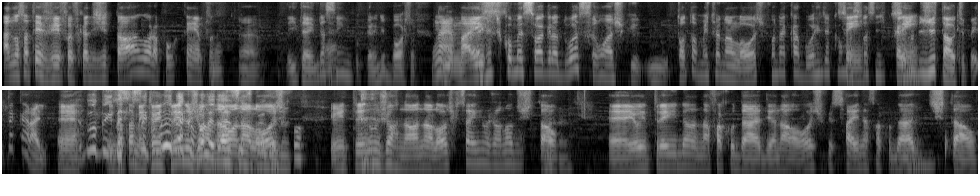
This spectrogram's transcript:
a nossa TV foi ficar digital agora há pouco tempo, né? É. E ainda é. assim, grande bosta. É, mas... A gente começou a graduação, acho que totalmente analógico, quando acabou a gente já começou sim, assim, cair no digital. Tipo, eita caralho. É, eu exatamente. Eu entrei no jornal analógico, coisas, né? eu entrei num jornal analógico e saí no jornal digital. Uhum. É, eu entrei na, na, faculdade analógico e saí na faculdade uhum. digital.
